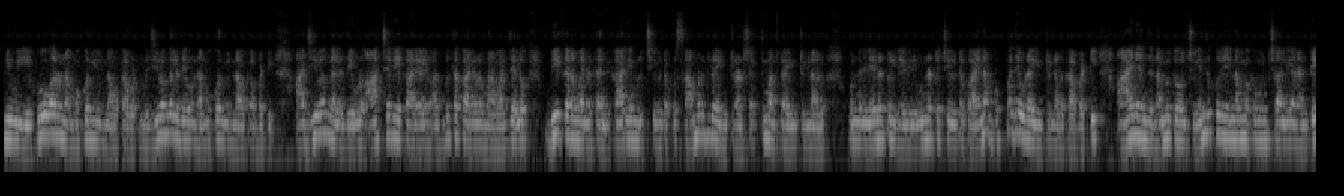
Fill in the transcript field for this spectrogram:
నీవు యెహోవాను నమ్ముకొని ఉన్నావు కాబట్టి నువ్వు జీవంగల దేవుడు నమ్ముకొని ఉన్నావు కాబట్టి ఆ జీవంగల దేవుడు ఆశ్చర్య కార్యాలు అద్భుత కార్యాలు మన మధ్యలో భీకరమైన తండ్రి కార్యములు చేయుటకు సామర్థ్యుడై ఉంటున్నాడు శక్తిమంతుడై ఉంటున్నాడు. ఉన్నది లేనట్టు లేనిది ఉన్నట్టు చేయుటకు ఆయన గొప్ప దేవుడై ఉంటున్నాడు కాబట్టి ఆయన ఎందు నమ్మిక ఉంచు. ఎందుకు నమ్మకం ఉంచాలి అని అంటే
